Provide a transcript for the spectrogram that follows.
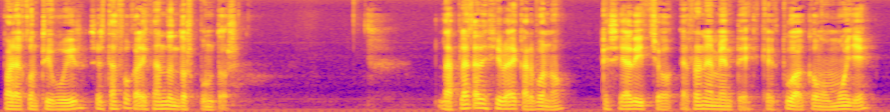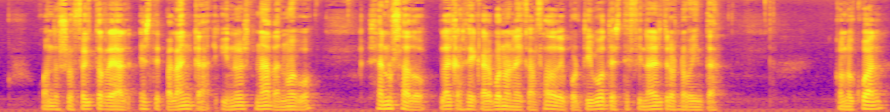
para contribuir se está focalizando en dos puntos. La placa de fibra de carbono, que se ha dicho erróneamente que actúa como muelle, cuando su efecto real es de palanca y no es nada nuevo, se han usado placas de carbono en el calzado deportivo desde finales de los 90. Con lo cual,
